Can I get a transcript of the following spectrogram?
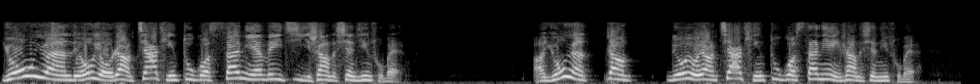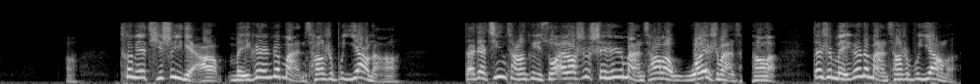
永远留有让家庭度过三年危机以上的现金储备啊，永远让。留有让家庭度过三年以上的现金储备啊！特别提示一点啊，每个人的满仓是不一样的啊。大家经常可以说，哎，老师谁谁是满仓了，我也是满仓了。但是每个人的满仓是不一样的。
